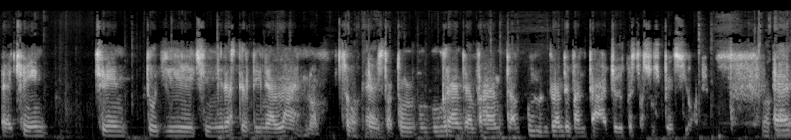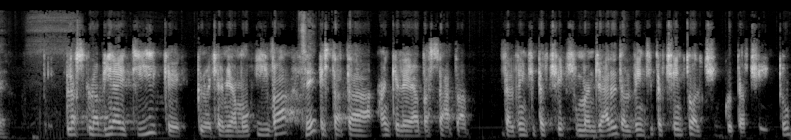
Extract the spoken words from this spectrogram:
100 eh, 110.000 sterline all'anno. So, okay. È stato un, un, grande avvanta, un, grande vantaggio di questa sospensione. Okay. Eh, la, la VAT, che noi chiamiamo IVA, sì? è stata anche lei abbassata dal 20% sul mangiare dal 20% al 5%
